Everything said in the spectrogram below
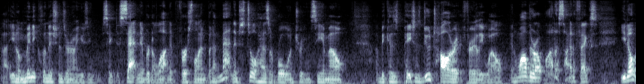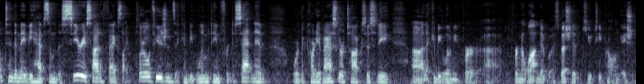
Uh, you know, many clinicians are now using, say, dasatinib or nilotinib first line, but imatinib still has a role in treating CML. Uh, because patients do tolerate it fairly well. And while there are a lot of side effects, you don't tend to maybe have some of the serious side effects like pleural effusions that can be limiting for dasatinib or the cardiovascular toxicity uh, that can be limiting for, uh, for nilotinib, especially the QT prolongation.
